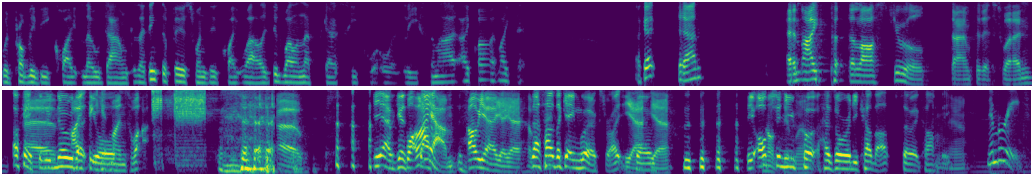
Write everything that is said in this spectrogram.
would probably be quite low down because I think the first one did quite well. It did well enough to get a sequel at least, and I, I quite liked it. Okay, Dan. Um, I put the last duel down for this one. Okay, so we Um, know I that think you're- Hitman's what? oh, Yeah, because well, I am. Oh yeah, yeah, yeah. That's how the game works, right? Yeah, So yeah. The option you well. put has already come up, so it can't be. yeah. Number 8,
